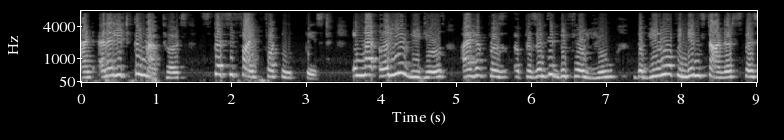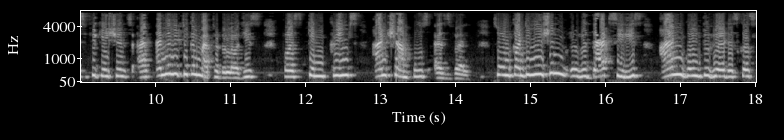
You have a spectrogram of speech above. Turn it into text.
and analytical methods specified for toothpaste. In my earlier videos, I have pre uh, presented before you the Bureau of Indian Standards specifications and analytical methodologies for skin creams and shampoos as well. So in continuation with that series, I am going to here discuss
